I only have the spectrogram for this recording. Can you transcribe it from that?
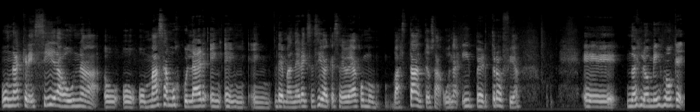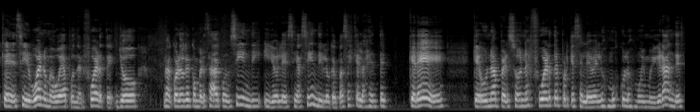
una crecida o, una, o, o, masa muscular en, en, en, de manera excesiva, que se vea como bastante, o sea, una hipertrofia eh, no es lo mismo que, decir, bueno, me voy a poner fuerte. Yo me acuerdo que conversaba con Cindy y yo le decía a Cindy, lo que pasa es que la gente cree que una persona es fuerte porque se le ven los músculos muy, muy grandes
